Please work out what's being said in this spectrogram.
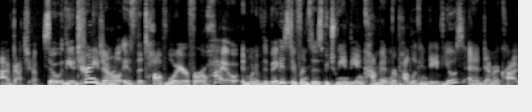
I've got you. So the attorney general is the top lawyer for Ohio. And one of the biggest differences between the incumbent Republican Dave Yost and Democrat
